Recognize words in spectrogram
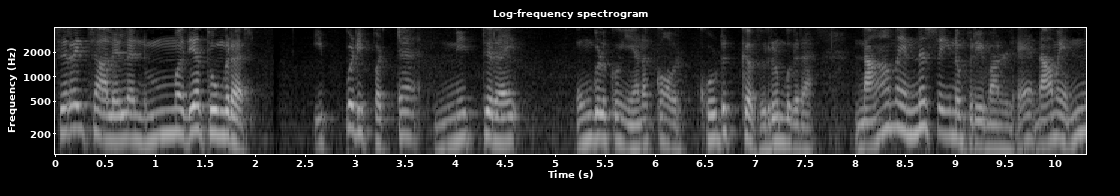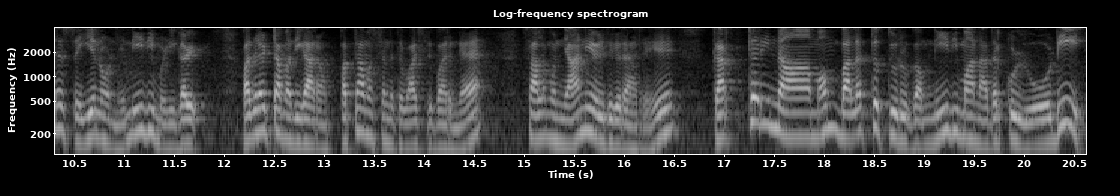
சிறைச்சாலையில் நிம்மதியாக தூங்குறார். இப்படிப்பட்ட நித்திரை உங்களுக்கும் எனக்கும் அவர் கொடுக்க விரும்புகிறார். நாம் என்ன செய்யணும் பிரியமானே நாம் என்ன செய்யணும்னு? நீதிமொழிகள். பதினெட்டாம் அதிகாரம் பத்தாம் வசனத்தை வாசித்து பாருங்க. சாலமன் ஞானி எழுதுகிறாரு கர்த்தரி நாமம் பலத்த துருகம் நீதிமான் அதற்குள் ஓடி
